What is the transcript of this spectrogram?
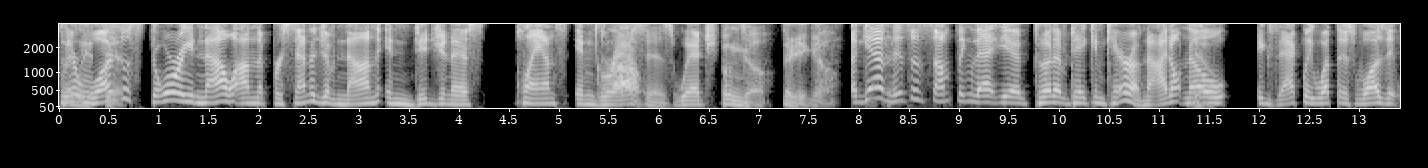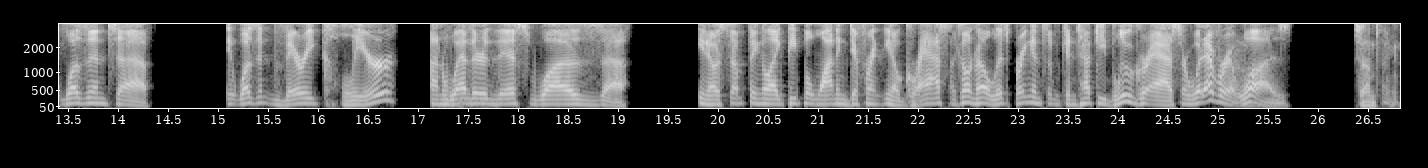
There was a story now on the percentage of non indigenous plants and grasses, which Bungo. There you go. again, this is something that you could have taken care of. Now, I don't know exactly what this was. It wasn't uh it wasn't very clear on whether this was uh you know, something like people wanting different, you know, grass, like, oh no, let's bring in some Kentucky bluegrass or whatever it was. Something.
